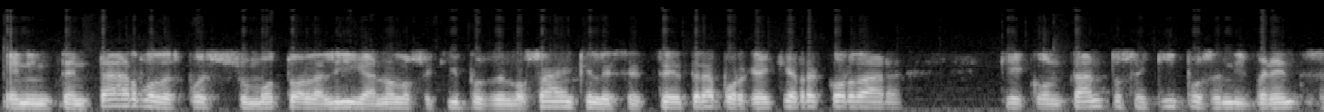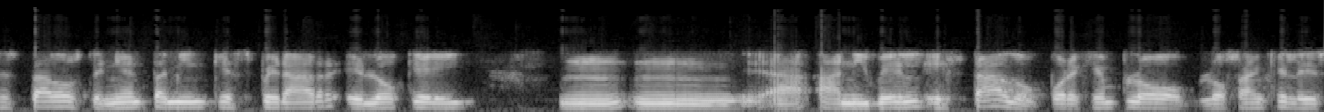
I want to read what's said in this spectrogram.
en intentarlo, después se sumó toda la liga, ¿no? Los equipos de Los Ángeles, etcétera, porque hay que recordar que con tantos equipos en diferentes estados tenían también que esperar el OK a, a, nivel estado. Por ejemplo, Los Ángeles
